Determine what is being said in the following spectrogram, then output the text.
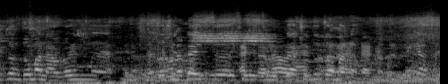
একজন না রহিম শুধু জমা নাও। ঠিক আছে?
